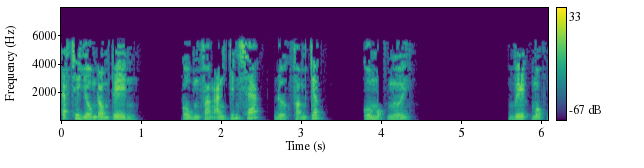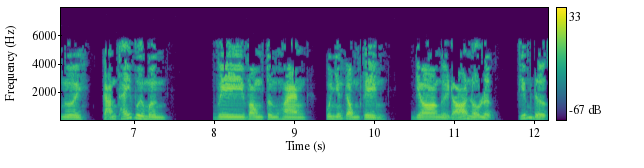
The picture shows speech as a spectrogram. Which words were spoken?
cách sử dụng đồng tiền cũng phản ánh chính xác được phẩm chất của một người. Việc một người cảm thấy vui mừng vì vòng tuần hoàn của những đồng tiền do người đó nỗ lực kiếm được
